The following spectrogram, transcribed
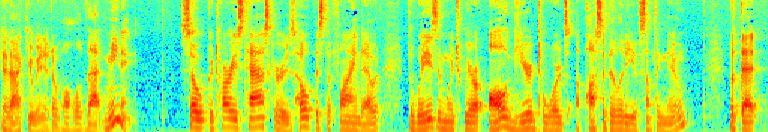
evacuated of all of that meaning. So, Guattari's task or his hope is to find out the ways in which we are all geared towards a possibility of something new, but that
